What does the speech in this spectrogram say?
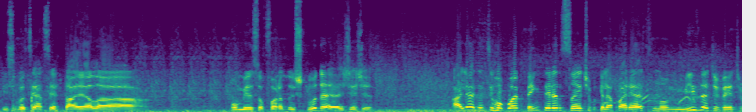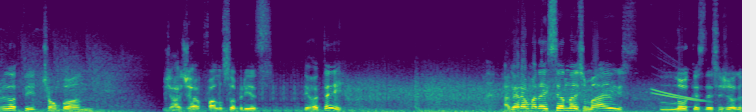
E se você acertar ela com o míssil fora do escudo, é GG. Aliás, esse robô é bem interessante, porque ele aparece no Miss Adventures of Trombone. Já já falo sobre isso. Derrotei. Agora é uma das cenas mais loucas desse jogo.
